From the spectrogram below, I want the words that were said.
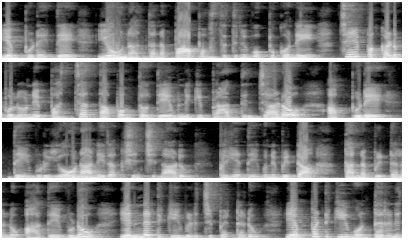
ఎప్పుడైతే యోనా తన పాపం స్థితిని ఒప్పుకొని చేప కడుపులోనే పశ్చాత్తాపంతో దేవునికి ప్రార్థించాడో అప్పుడే దేవుడు యోనాని రక్షించినాడు. ప్రియ దేవుని బిడ్డ తన బిడ్డలను ఆ దేవుడు ఎన్నటికీ విడిచిపెట్టడు ఎప్పటికీ ఒంటరిని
